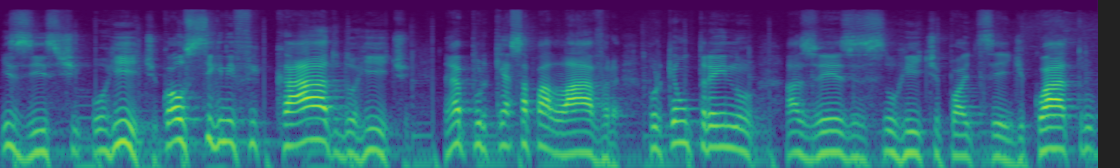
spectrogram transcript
existe o HIT, qual o significado do HIT. Né? Por que essa palavra? Porque um treino, às vezes, o HIT pode ser de 4,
